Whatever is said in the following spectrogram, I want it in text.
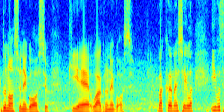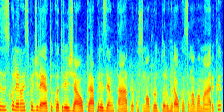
do nosso negócio, que é o agronegócio. Bacana, Sheila. E vocês escolheram esse Direto com a Trejal para apresentar, para acostumar o produtor rural com essa nova marca.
